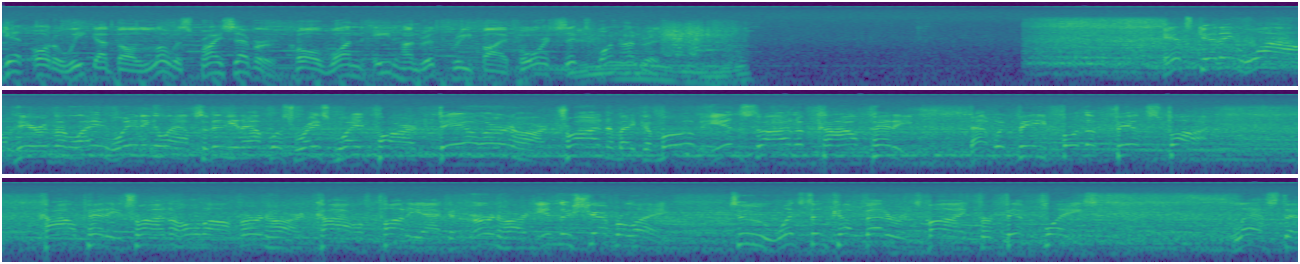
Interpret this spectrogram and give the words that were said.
Get Auto Week at the lowest price ever. Call 1-800-354-6100. It's getting wild here in the lane, waning laps at Indianapolis Raceway Park. Dale Earnhardt trying to make a move inside of Kyle Petty. That would be for the fifth spot. Kyle Petty trying to hold off Earnhardt. Kyle's Pontiac and Earnhardt in the Chevrolet. Two Winston Cup veterans vying for fifth place. Less than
